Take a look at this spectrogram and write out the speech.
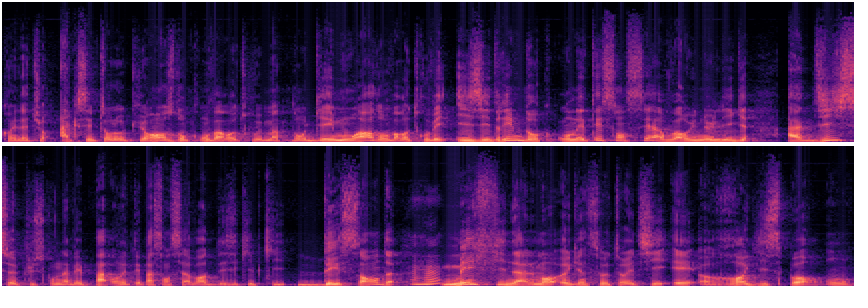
candidature acceptée en l'occurrence. Donc on va retrouver maintenant Game Ward, on va retrouver Easy Dream. Donc on était censé avoir une ligue à 10 puisqu'on n'avait pas, on n'était pas censé avoir des équipes qui descendent. Mhm. Mais finalement, Against Authority et Rogue Esport ont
